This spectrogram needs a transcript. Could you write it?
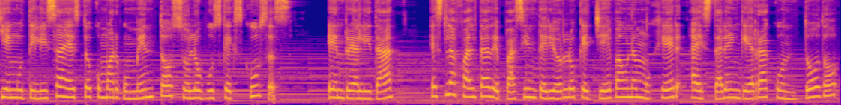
Quien utiliza esto como argumento solo busca excusas. En realidad, es la falta de paz interior lo que lleva a una mujer a estar en guerra con todo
